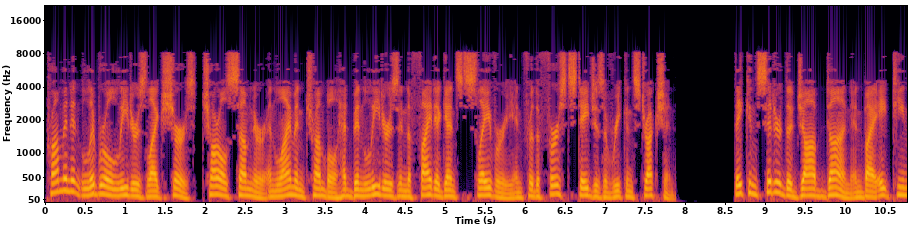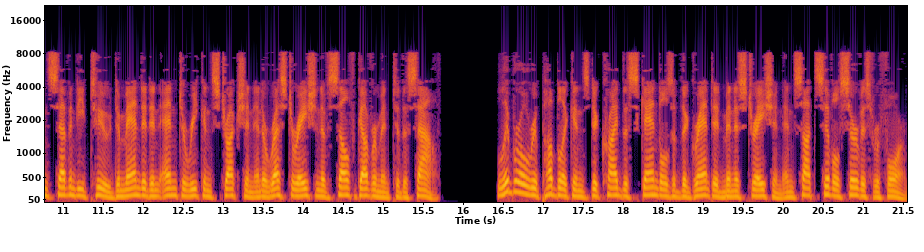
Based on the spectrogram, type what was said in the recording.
Prominent liberal leaders like Schurz, Charles Sumner and Lyman Trumbull had been leaders in the fight against slavery and for the first stages of Reconstruction. They considered the job done and by 1872 demanded an end to Reconstruction and a restoration of self-government to the South. Liberal Republicans decried the scandals of the Grant administration and sought civil service reform.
